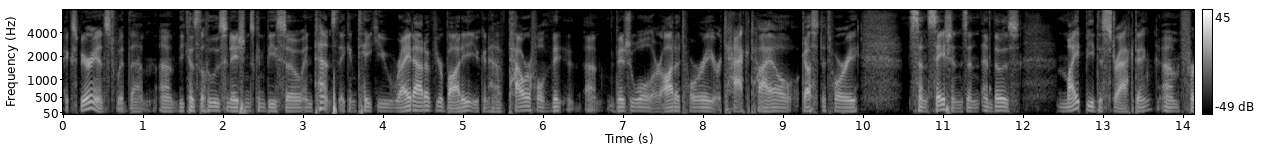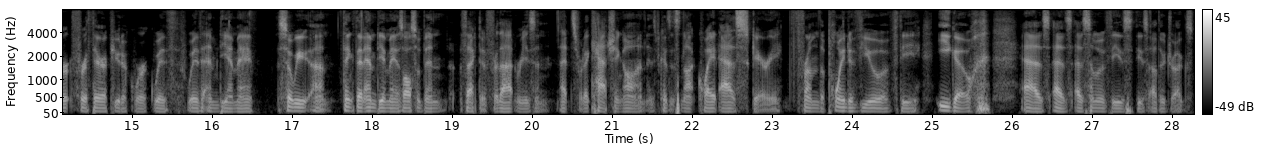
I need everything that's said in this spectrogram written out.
experienced with them um, because the hallucinations can be so intense. They can take you right out of your body. You can have powerful vi- um, visual or auditory or tactile, gustatory sensations, and and those might be distracting um, for for therapeutic work with with MDMA so we um, think that MDMA has also been effective for that reason, at sort of catching on, is because it's not quite as scary from the point of view of the ego as as as some of these these other drugs.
